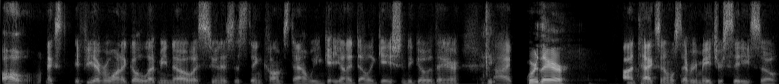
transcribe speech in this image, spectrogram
Oh, next, if you ever want to go, let me know. As soon as this thing calms down, we can get you on a delegation to go there. I We're there. contacts in almost every major city. So,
